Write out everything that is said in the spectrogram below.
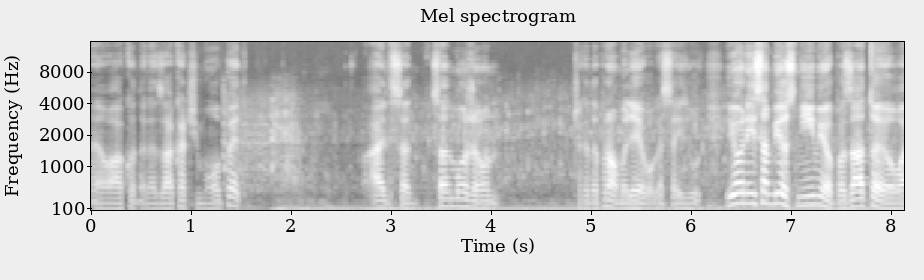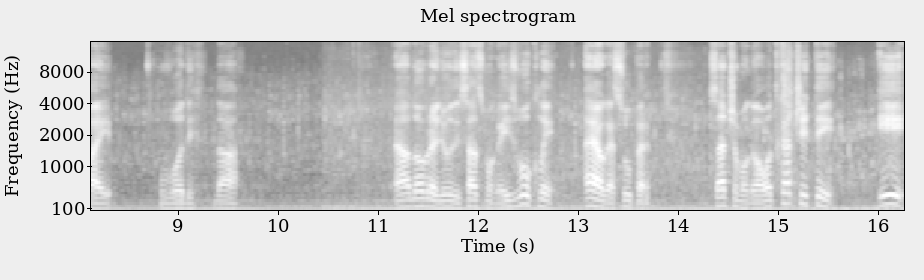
Evo ovako da ga zakačimo opet. Ajde sad, sad može on... Čekaj da pravamo lijevo ga sad izvući. I ovo nisam bio snimio, pa zato je ovaj u vodi, da. Evo dobro ljudi, sad smo ga izvukli. Evo ga, super. Sad ćemo ga otkačiti. I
